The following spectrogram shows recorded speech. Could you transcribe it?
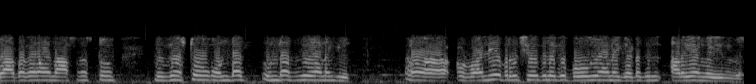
വ്യാപകമായ നാശനഷ്ടവും ഉണ്ടാ- ഉണ്ടാക്കുകയാണെങ്കിൽ വലിയ പ്രതിഷേധത്തിലേക്ക് പോവുകയാണ് ഘട്ടത്തിൽ അറിയാൻ കഴിയുന്നത്.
